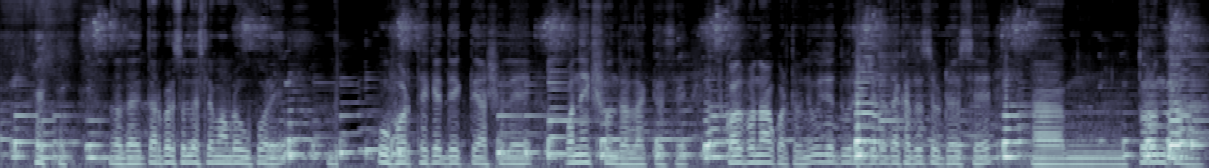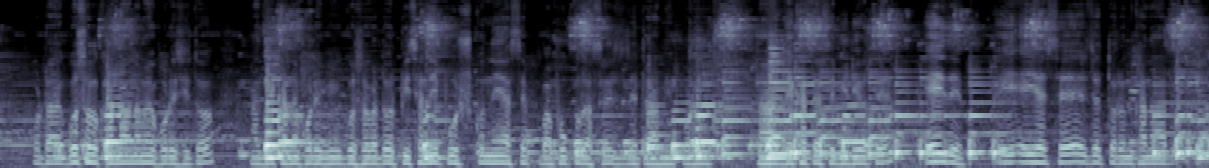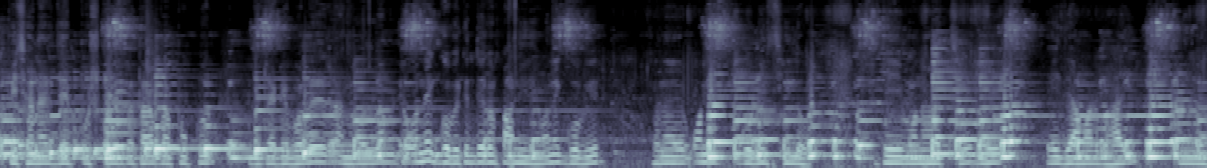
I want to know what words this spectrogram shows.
তারপরে চলে আসলাম আমরা উপরে। উপর থেকে দেখতে আসলে অনেক সুন্দর লাগতেছে। কল্পনাও করতে পারিনি। ওই যে দূরে যেটা দেখা যাচ্ছে ওটা হচ্ছে তরুণখানা। ওটা গোসলখানা নামে পরিচিত। যেখানে পরে গোসল করতে ওর পিছনেই পুষ্কুনি আছে বা পুকুর আছে যেটা আমি দেখাতে আছে ভিডিওতে। এই যে, এই এই হচ্ছে যে তরুণখানার পিছনের যে পুষ্করের কথা বা পুকুর যেটাকে বলে, আমি বললাম এটা অনেক গভীর, কিন্তু এখন পানি নেই, অনেক গভীর। এখানে অনেক গভীর ছিল। যে মনে হচ্ছে যে এই যে আমার ভাই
